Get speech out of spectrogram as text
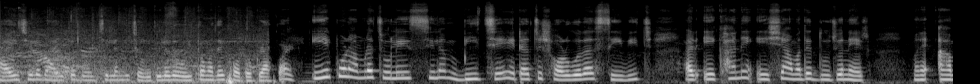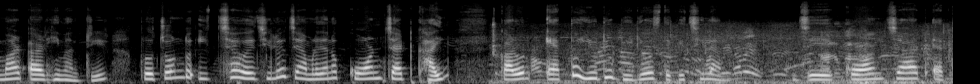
ভাই ছিল, ভাইকে বলছিলাম যে ছবি তুলে দে, ওই তো আমাদের ফটোগ্রাফার এরপর আমরা চলে এসেছিলাম বিচে এটা হচ্ছে স্বর্গদা সি বিচ আর এখানে এসে আমাদের দুজনের মানে আমার আর হিমাদ্রির, প্রচণ্ড ইচ্ছা হয়েছিল যে আমরা যেন কর্ন চাট খাই, কারণ এত ইউটিউব ভিডিওস দেখেছিলাম যে কর্ন চাট এত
